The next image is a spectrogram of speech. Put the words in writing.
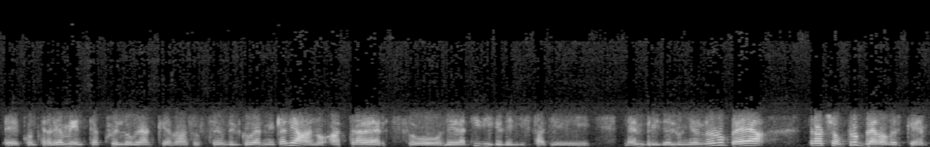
eh, contrariamente a quello che anche aveva sostenuto il governo italiano, attraverso le ratifiche degli Stati membri dell'Unione Europea, però c'è un problema perché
